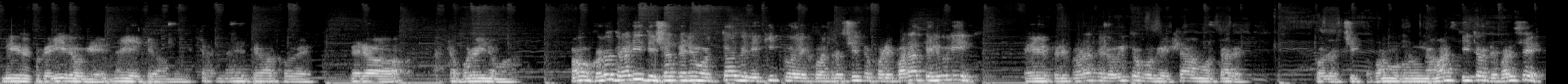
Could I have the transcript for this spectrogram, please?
negro querido, que nadie te va a molestar, nadie te va a joder, pero hasta por ahí no va. Vamos con otro arito y ya tenemos todo el equipo del 400. Preparate, Luli, eh, preparate, Lobito, porque ya vamos a estar con los chicos. Vamos con una más, Tito, ¿te parece?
